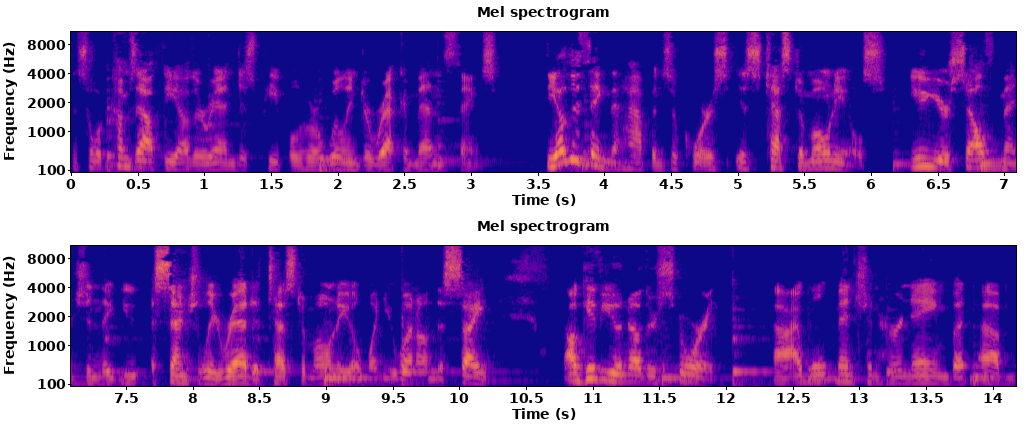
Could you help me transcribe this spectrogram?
And so what comes out the other end is people who are willing to recommend things. The other thing that happens, of course, is testimonials. You yourself mentioned that you essentially read a testimonial when you went on the site. I'll give you another story uh, I won't mention her name, but um,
